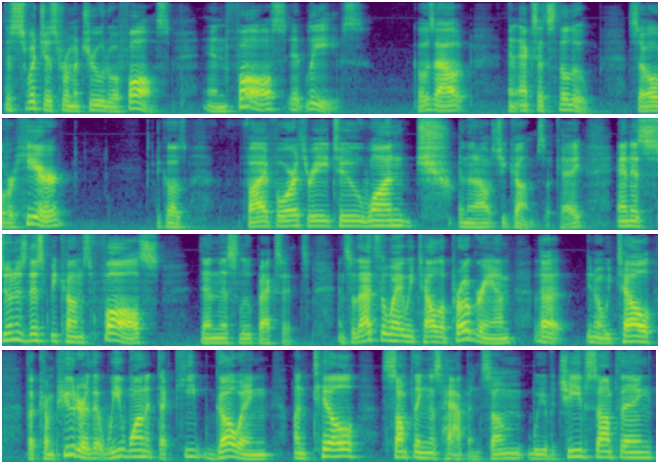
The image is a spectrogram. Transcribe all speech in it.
this switches from a true to a false. And false, it leaves, goes out and exits the loop. So over here, it goes five, four, three, two, one, and then out she comes. Okay. And as soon as this becomes false, then this loop exits. And so that's the way we tell the program that you know we tell the computer that we want it to keep going until something has happened. Some we've achieved something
